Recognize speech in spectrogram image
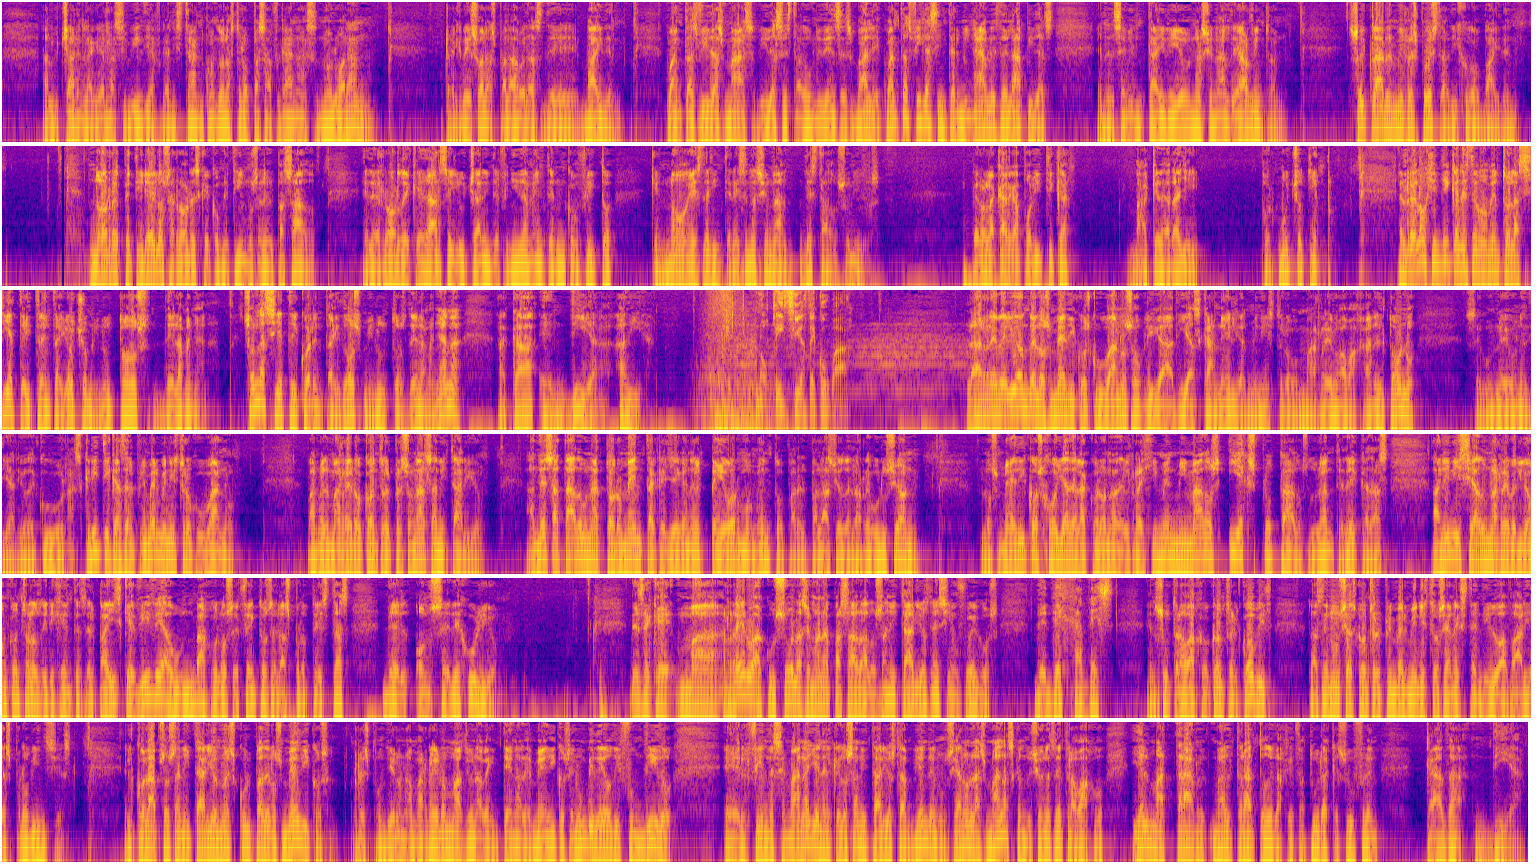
a luchar en la guerra civil de Afganistán cuando las tropas afganas no lo harán? Regreso a las palabras de Biden. ¿Cuántas vidas más, vidas estadounidenses vale? ¿Cuántas filas interminables de lápidas en el Cementerio Nacional de Arlington? Soy claro en mi respuesta, dijo Biden. No repetiré los errores que cometimos en el pasado el error de quedarse y luchar indefinidamente en un conflicto que no es del interés nacional de Estados Unidos. Pero la carga política va a quedar allí por mucho tiempo. El reloj indica en este momento las 7 y 38 minutos de la mañana. Son las 7 y 42 minutos de la mañana acá en día a día. Noticias de Cuba. La rebelión de los médicos cubanos obliga a Díaz Canel y al ministro Marrero a bajar el tono, según leo en el diario de Cuba. Las críticas del primer ministro cubano, Manuel Marrero, contra el personal sanitario han desatado una tormenta que llega en el peor momento para el Palacio de la Revolución. Los médicos, joya de la corona del régimen, mimados y explotados durante décadas, han iniciado una rebelión contra los dirigentes del país que vive aún bajo los efectos de las protestas del 11 de julio. Desde que Marrero acusó la semana pasada a los sanitarios de Cienfuegos de dejadez en su trabajo contra el COVID, las denuncias contra el primer ministro se han extendido a varias provincias. El colapso sanitario no es culpa de los médicos, respondieron a Marrero más de una veintena de médicos en un video difundido el fin de semana y en el que los sanitarios también denunciaron las malas condiciones de trabajo y el maltrato de la jefatura que sufren cada día.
